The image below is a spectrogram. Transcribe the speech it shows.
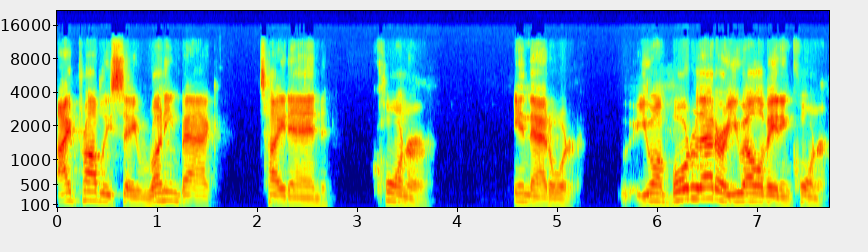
I'd probably say running back, tight end, corner in that order. Are you on board with that or are you elevating corner?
